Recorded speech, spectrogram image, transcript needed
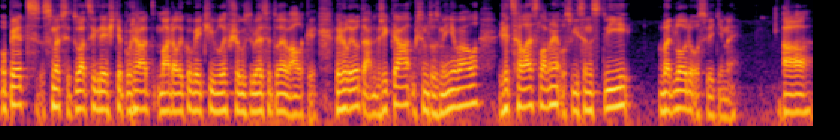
Opět jsme v situaci, kde ještě pořád má daleko větší vliv show z druhé světové války. Takže Lyotard říká, už jsem to zmiňoval, že celé slavné osvícenství vedlo do Osvětimi a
